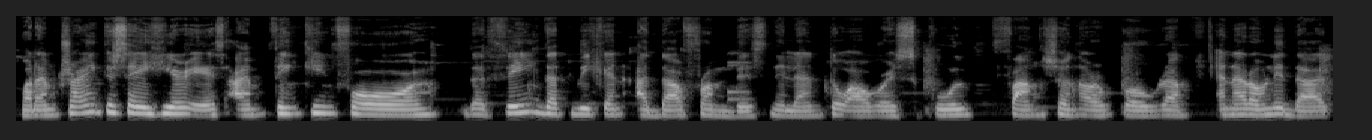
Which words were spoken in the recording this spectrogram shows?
What I'm trying to say here is I'm thinking for the thing that we can adapt from Disneyland to our school function or program. And not only that,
